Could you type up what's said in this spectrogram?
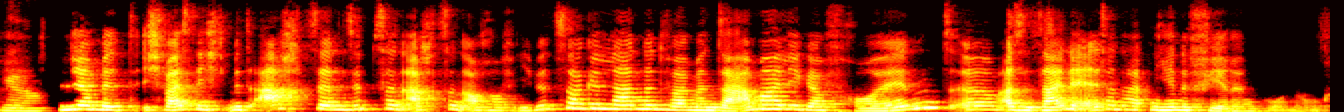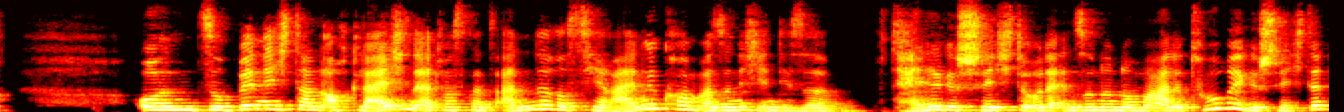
Ja. Ich bin ja mit, ich weiß nicht, mit 18, 17, 18 auch auf Ibiza gelandet, weil mein damaliger Freund, äh, also seine Eltern hatten hier eine Ferienwohnung. Und so bin ich dann auch gleich in etwas ganz anderes hier reingekommen, also nicht in diese Hotelgeschichte oder in so eine normale Touri-Geschichte,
